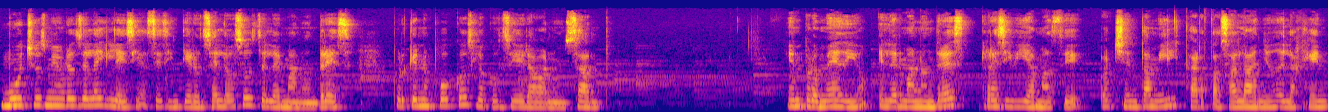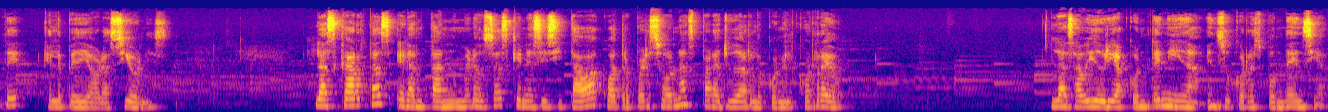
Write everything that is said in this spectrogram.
Muchos miembros de la Iglesia se sintieron celosos del hermano Andrés, porque no pocos lo consideraban un santo. En promedio, el hermano Andrés recibía más de 80.000 cartas al año de la gente que le pedía oraciones. Las cartas eran tan numerosas que necesitaba cuatro personas para ayudarlo con el correo. La sabiduría contenida en su correspondencia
